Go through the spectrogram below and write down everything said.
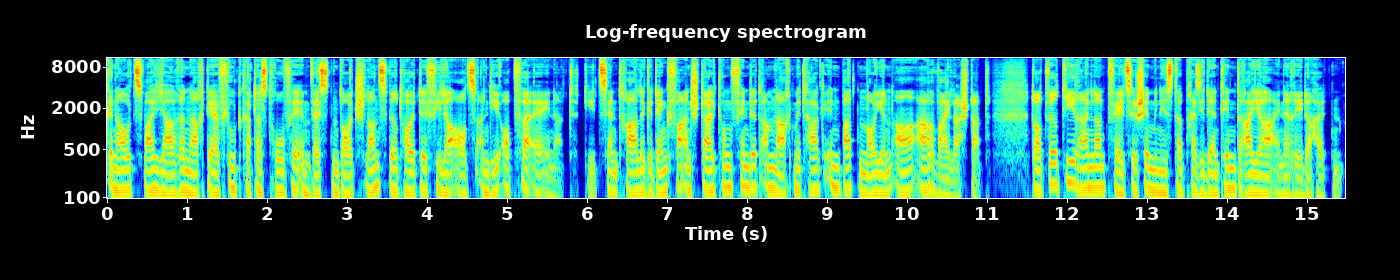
Genau zwei Jahre nach der Flutkatastrophe im Westen Deutschlands wird heute vielerorts an die Opfer erinnert. Die zentrale Gedenkveranstaltung findet am Nachmittag in Bad Neuenahr-Ahrweiler statt. Dort wird die rheinland-pfälzische Ministerpräsidentin Dreyer eine Rede halten.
